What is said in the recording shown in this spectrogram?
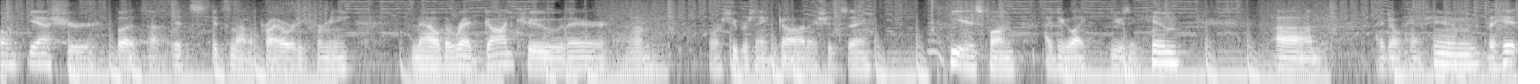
Well, yeah, sure, but uh, it's it's not a priority for me. Now the Red God Coup there, um, or Super Saiyan God, I should say. He is fun. I do like using him. Um, I don't have him. The hit,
